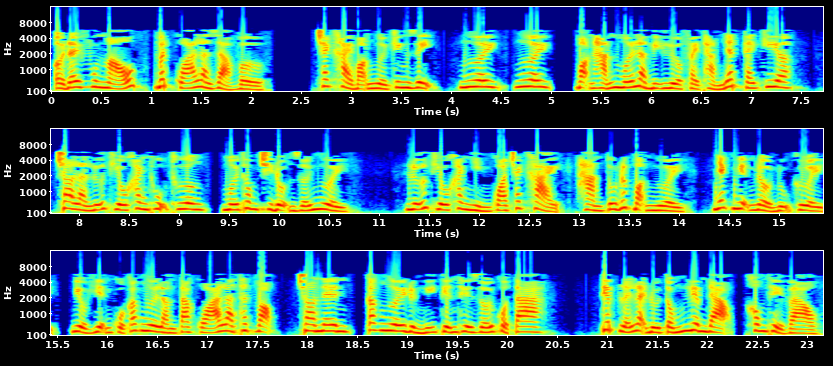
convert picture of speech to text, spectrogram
Ở đây phun máu, bất quá là giả vờ. Trách khải bọn người kinh dị, ngươi, ngươi, bọn hắn mới là bị lừa phải thảm nhất cái kia. Cho là Lữ Thiếu Khanh thụ thương, mới thông trì độn giới người. Lữ Thiếu Khanh nhìn qua trách khải, hàn tu đức bọn người, nhếch miệng nở nụ cười, biểu hiện của các ngươi làm ta quá là thất vọng, cho nên, các ngươi đừng nghĩ tiến thế giới của ta. Tiếp lấy lại đối tống liêm đạo, không thể vào,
